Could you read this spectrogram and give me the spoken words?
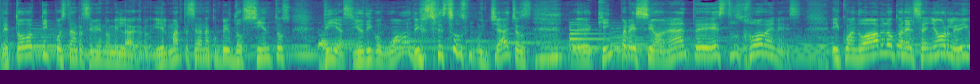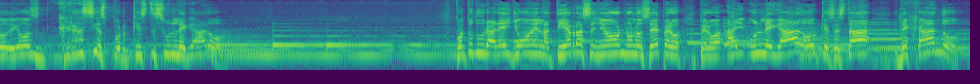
De todo tipo están recibiendo milagros. Y el martes se van a cumplir 200 días. Y yo digo, wow, Dios, estos muchachos, eh, qué impresionante estos jóvenes. Y cuando hablo con el Señor, le digo, Dios, gracias porque este es un legado. ¿Cuánto duraré yo en la tierra, Señor? No lo sé, pero, pero hay un legado que se está dejando.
